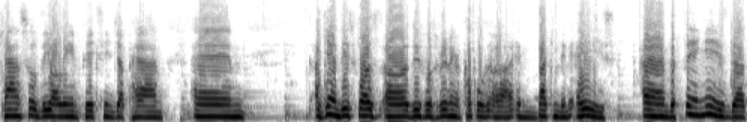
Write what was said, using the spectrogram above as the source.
cancel the Olympics in Japan and again this was uh, this was written a couple uh, in back in the 80s and the thing is that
